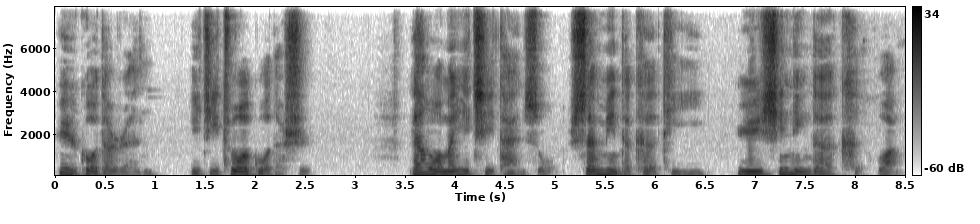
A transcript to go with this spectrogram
遇过的人以及做过的事，让我们一起探索生命的课题与心灵的渴望。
